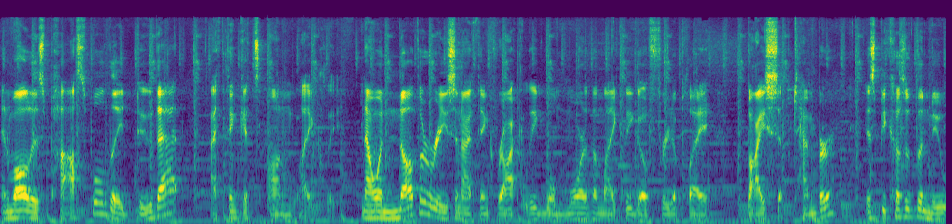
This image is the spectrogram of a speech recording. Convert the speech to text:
and while it is possible they'd do that, I think it's unlikely. Now, another reason I think Rocket League will more than likely go free to play by September is because of the new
